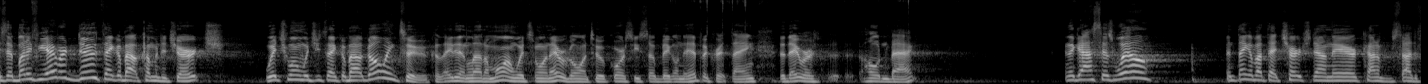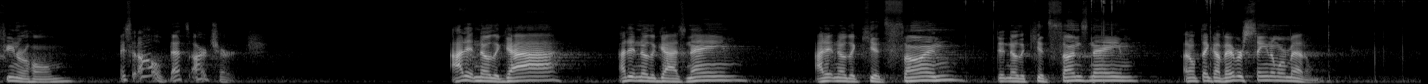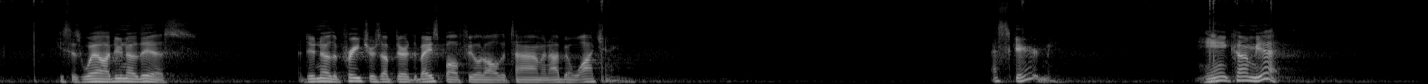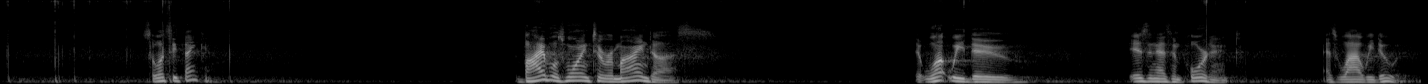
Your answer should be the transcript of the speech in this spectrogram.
They said, but if you ever do think about coming to church, which one would you think about going to? Because they didn't let them on which one they were going to. Of course, he's so big on the hypocrite thing that they were uh, holding back. And the guy says, Well, been thinking about that church down there, kind of beside the funeral home. They said, Oh, that's our church. I didn't know the guy. I didn't know the guy's name. I didn't know the kid's son. Didn't know the kid's son's name. I don't think I've ever seen him or met him. He says, Well, I do know this. I do know the preacher's up there at the baseball field all the time, and I've been watching him. That scared me. He ain't come yet. So, what's he thinking? The Bible's wanting to remind us that what we do isn't as important as why we do it.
